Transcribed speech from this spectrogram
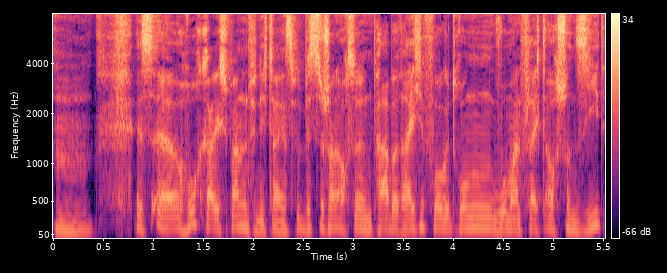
Mhm. Ist äh, hochgradig spannend, finde ich da. Jetzt bist du schon auch so in ein paar Bereiche vorgedrungen, wo man vielleicht auch schon sieht.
